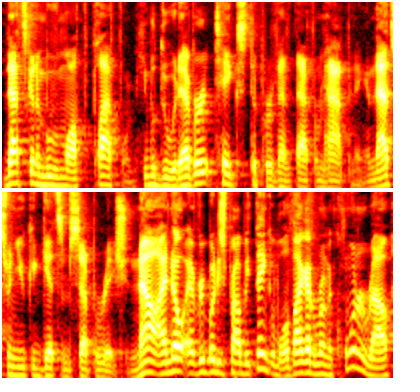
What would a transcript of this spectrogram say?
that's going to move him off the platform. He will do whatever it takes to prevent that from happening. And that's when you could get some separation. Now, I know everybody's probably thinking, well, if I got to run a corner route,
